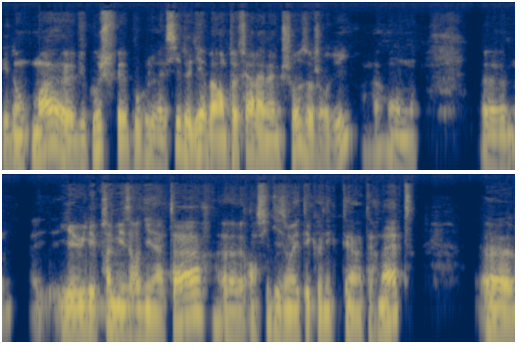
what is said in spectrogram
Et donc moi, du coup, je fais beaucoup le récit de dire, bah, on peut faire la même chose aujourd'hui. Il y a eu les premiers ordinateurs, ensuite ils ont été connectés à Internet. Euh,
